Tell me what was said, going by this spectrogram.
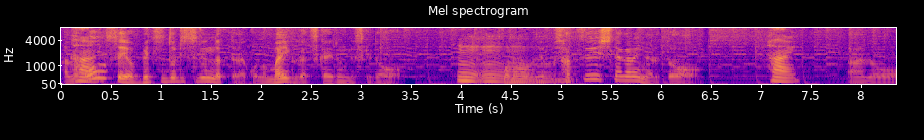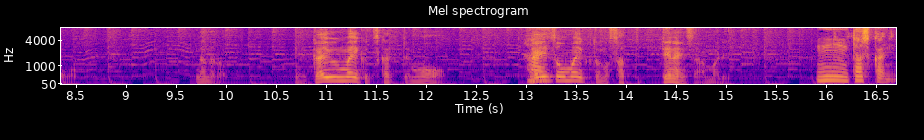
あの、はい音声を別撮りするんだったらこのマイクが使えるんですけど、この撮影しながらになるとはい。あのなんだろうえー外部マイク使ってもはい。内蔵マイクとの差って出ないんですよあんまりうん、確かに。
